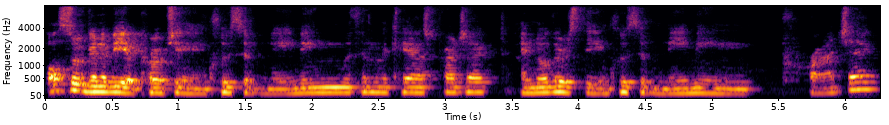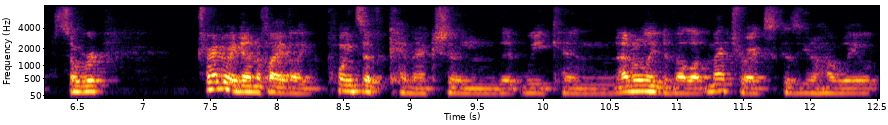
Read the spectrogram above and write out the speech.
also going to be approaching inclusive naming within the CHAOSS Project. I know there's the inclusive naming project. So we're trying to identify like points of connection that we can not only develop metrics, because you know how we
